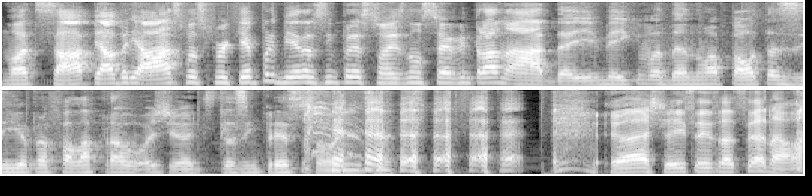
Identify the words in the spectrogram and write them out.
no WhatsApp, abre aspas, porque primeiras impressões não servem pra nada, e meio que mandando uma pautazinha pra falar pra hoje, antes das impressões, né? Eu achei sensacional.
